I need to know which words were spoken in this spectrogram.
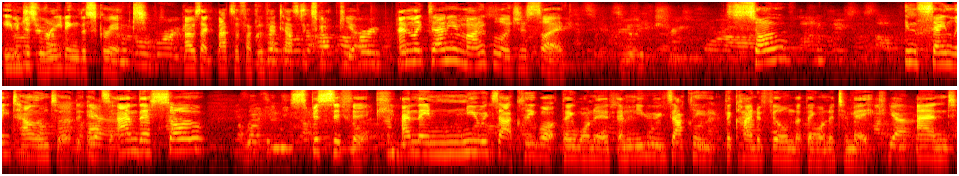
even just reading the script, I was like, that's a fucking fantastic script. Yeah. And like Danny and Michael are just like so insanely talented. It's and they're so specific mm-hmm. and they knew exactly what they wanted and knew exactly the kind of film that they wanted to make. Yeah. And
